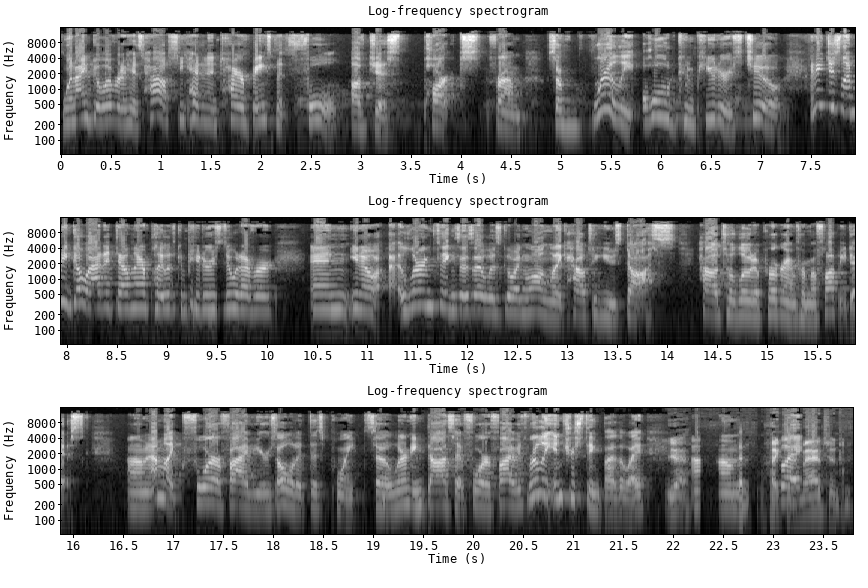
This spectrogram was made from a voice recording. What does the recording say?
when I'd go over to his house, he had an entire basement full of just parts from some really old computers too. And he just let me go at it down there, play with computers, do whatever. And, you know, I learned things as I was going along, like how to use DOS, how to load a program from a floppy disk. Um, and I'm like four or five years old at this point, so learning DOS at four or five is really interesting. By the way, yeah, um, I can imagine.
